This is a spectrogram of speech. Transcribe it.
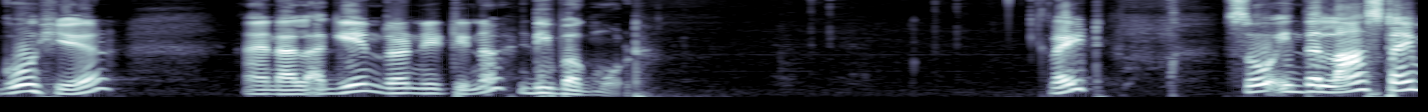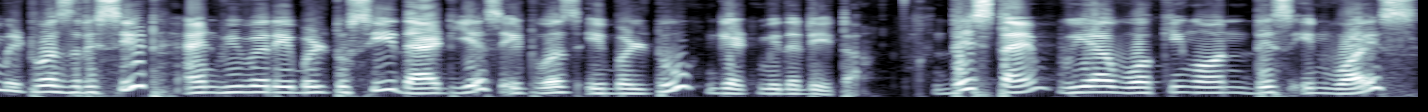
go here and I'll again run it in a debug mode. Right? So in the last time it was receipt and we were able to see that yes it was able to get me the data this time we are working on this invoice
